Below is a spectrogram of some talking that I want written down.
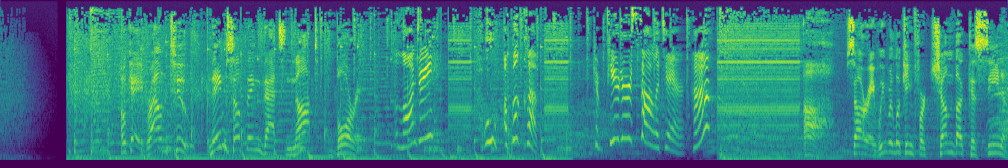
Okay, round two. Name something that's not boring. A laundry? Ooh, a book club. Computer solitaire, huh? Ah, oh, sorry. We were looking for Chumba Casino.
